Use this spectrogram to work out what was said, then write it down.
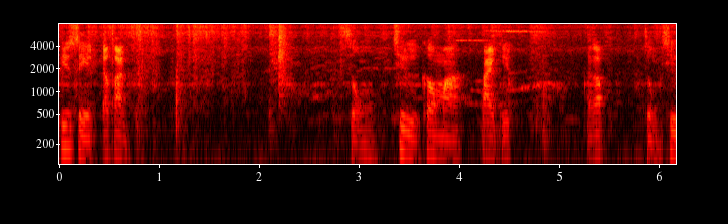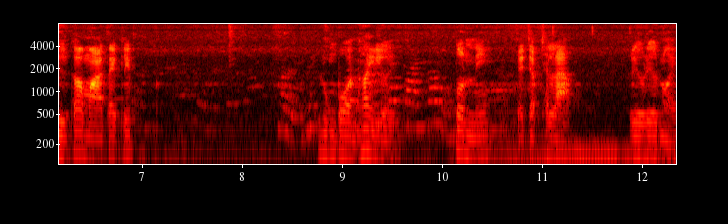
พิเศษแล้วกัน ส่งชื่อเข้ามาใต้คลิปนะครับ ส่งชื่อเข้ามาใต้คลิป ลุงบอลให้เลย ต้นนี้จะจับฉลาก เร็วๆหน่อย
